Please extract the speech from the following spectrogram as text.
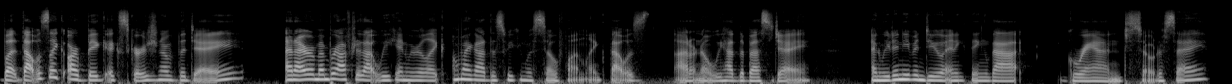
But that was like our big excursion of the day. And I remember after that weekend, we were like, oh my God, this weekend was so fun. Like, that was, I don't know, we had the best day. And we didn't even do anything that grand, so to say.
